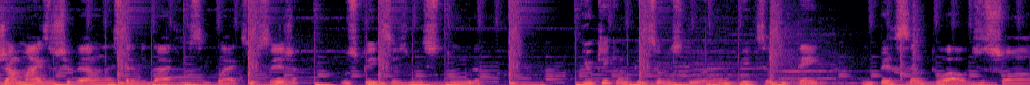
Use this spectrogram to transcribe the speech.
jamais estiveram na extremidade do simplex, ou seja, os pixels mistura. E o que é um pixel mistura? É um pixel que tem um percentual de solo,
